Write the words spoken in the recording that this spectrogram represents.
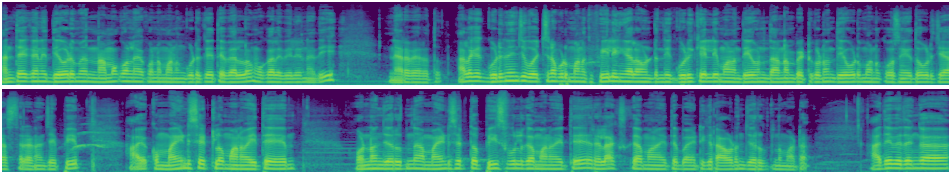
అంతేగాని దేవుడి మీద నమ్మకం లేకుండా మనం గుడికైతే వెళ్ళాం ఒకవేళ వెళ్ళినది నెరవేరదు. అలాగే గుడి నుంచి వచ్చినప్పుడు మనకు ఫీలింగ్ ఎలా ఉంటుంది? గుడికి వెళ్ళి మనం దేవుని దండం పెట్టుకోవడం దేవుడు మన కోసం ఏదో ఒకటి చేస్తాడని చెప్పి ఆ యొక్క మైండ్ సెట్లో మనమైతే ఉండడం జరుగుతుంది. ఆ మైండ్ సెట్తో పీస్ఫుల్గా మనమైతే రిలాక్స్గా మనమైతే బయటికి రావడం జరుగుతుందన్నమాట. అదేవిధంగా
